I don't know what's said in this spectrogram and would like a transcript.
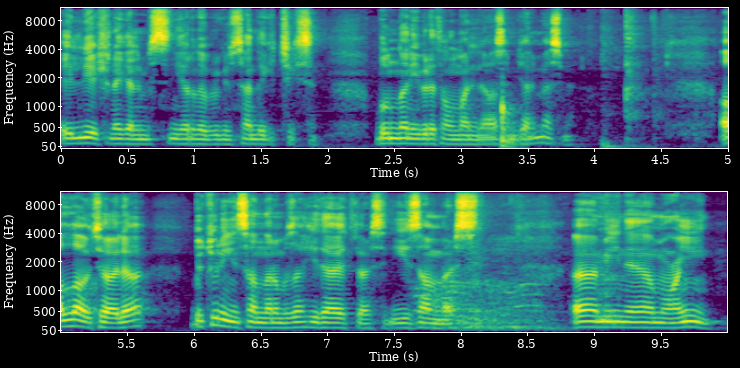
50 yaşına gelmişsin, yarın öbür gün sen de gideceksin. Bundan ibret alman lazım, gelmez mi? Allahü Teala bütün insanlarımıza hidayet versin, izan versin. Amin ya mu'in.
